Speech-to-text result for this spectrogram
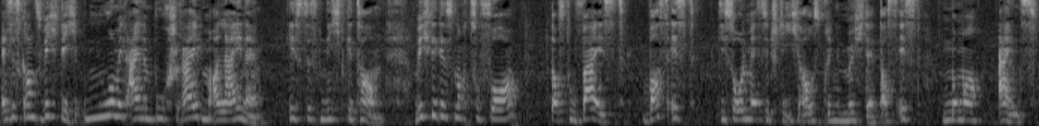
Es ist ganz wichtig, nur mit einem Buch schreiben alleine ist es nicht getan. Wichtig ist noch zuvor, dass du weißt, was ist die Soul Message, die ich rausbringen möchte. Das ist Nummer eins.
